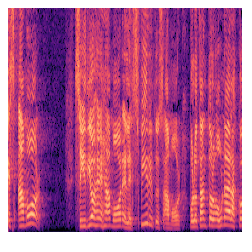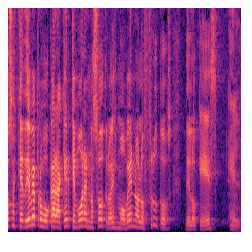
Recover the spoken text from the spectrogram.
es amor. Si Dios es amor, el Espíritu es amor. Por lo tanto, una de las cosas que debe provocar aquel que mora en nosotros es movernos a los frutos de lo que es Él.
